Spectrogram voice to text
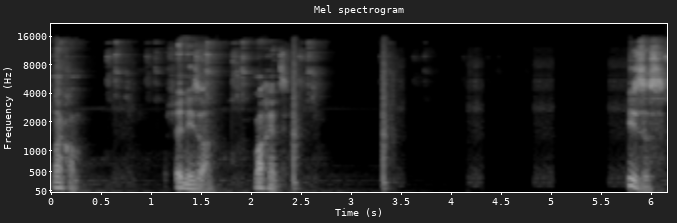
Na komm, Stell so an. Mach jetzt. Dieses.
